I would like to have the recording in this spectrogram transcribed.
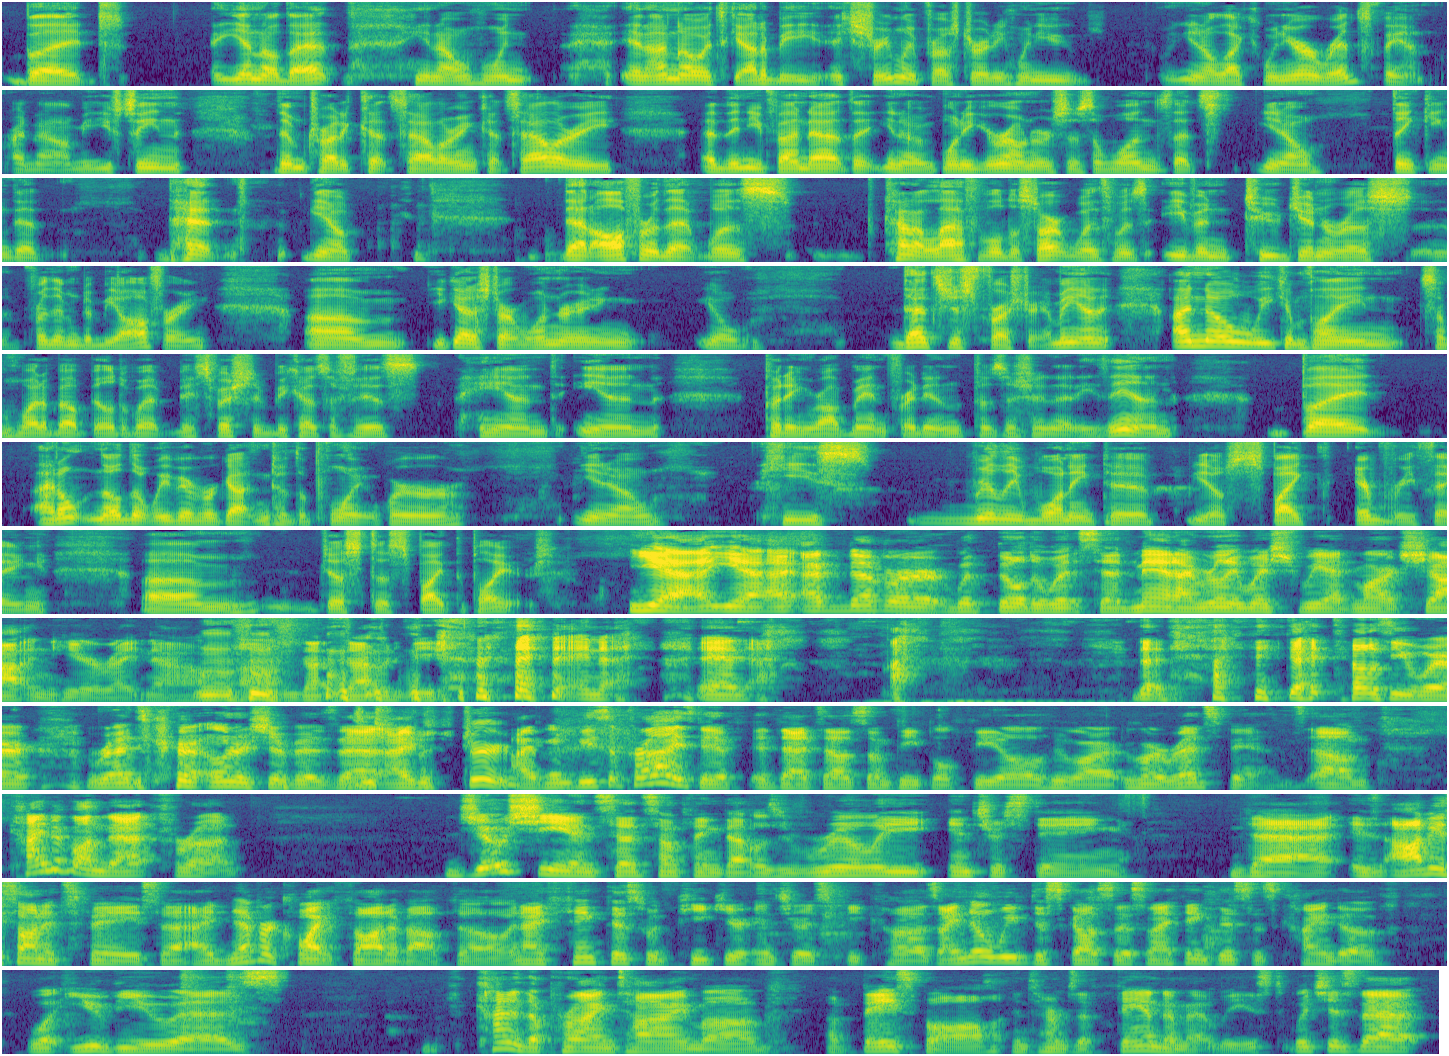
But you know that you know when, and I know it's got to be extremely frustrating when you you know like when you're a Reds fan right now. I mean, you've seen them try to cut salary and cut salary, and then you find out that you know one of your owners is the ones that's you know thinking that that you know that offer that was kind of laughable to start with was even too generous uh, for them to be offering. Um, you got to start wondering, you know, that's just frustrating. I mean, I, I, know we complain somewhat about Bill DeWitt, especially because of his hand in putting Rob Manfred in the position that he's in, but I don't know that we've ever gotten to the point where, you know, he's really wanting to, you know, spike everything um, just to spike the players. Yeah, yeah. I, have never, with Bill DeWitt, said, "Man, I really wish we had Marge Schott in here right now." Mm-hmm. Um, that, that would be, and and that that tells you where Red's current ownership is. That I sure. I wouldn't be surprised if, if that's how some people feel who are who are Reds fans. Um, kind of on that front, Joe Sheehan said something that was really interesting that is obvious on its face that I'd never quite thought about though. And I think this would pique your interest because I know we've discussed this, and I think this is kind of what you view as kind of the prime time of, of baseball in terms of fandom, at least, which is that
